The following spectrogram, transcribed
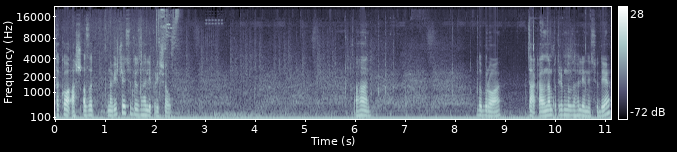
Тако, аж а за. Навіщо я сюди взагалі прийшов? Ага. Добро. Так, але нам потрібно взагалі не сюди.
